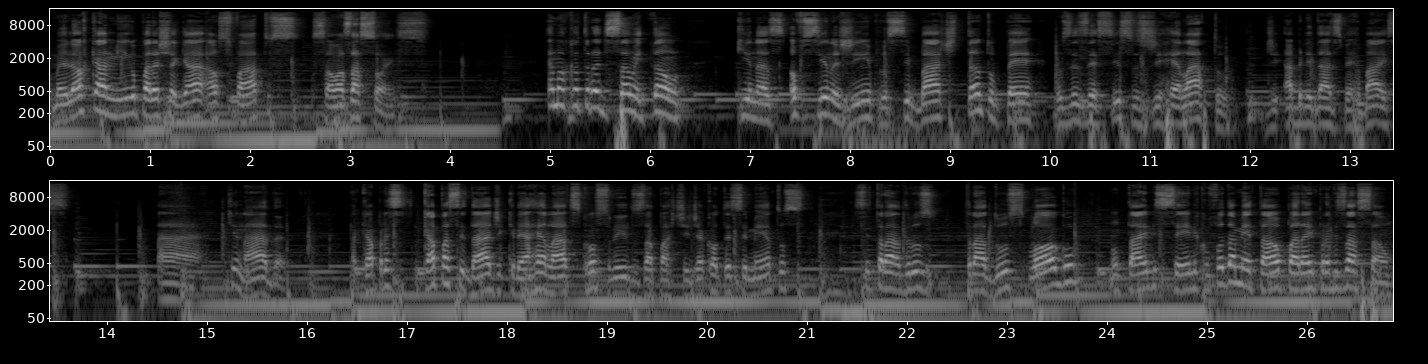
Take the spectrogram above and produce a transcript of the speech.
O melhor caminho para chegar aos fatos são as ações. É uma contradição, então, que nas oficinas de impro se bate tanto o pé nos exercícios de relato de habilidades verbais? Ah, que nada. A capacidade de criar relatos construídos a partir de acontecimentos se traduz, traduz logo num time cênico fundamental para a improvisação.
